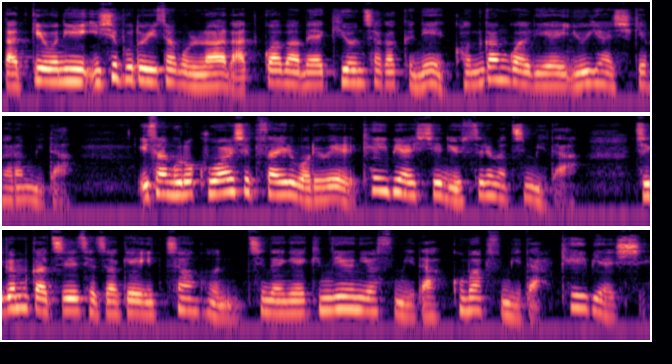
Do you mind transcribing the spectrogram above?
낮 기온이 25도 이상 올라 낮과 밤의 기온차가 크니 건강관리에 유의하시기 바랍니다. 이상으로 9월 14일 월요일 KBRC 뉴스를 마칩니다. 지금까지 제작의 이창훈, 진행의 김예은이었습니다. 고맙습니다. KBRC.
